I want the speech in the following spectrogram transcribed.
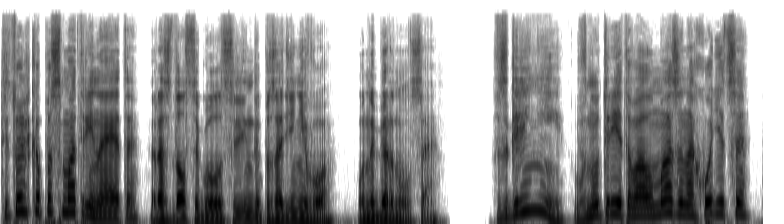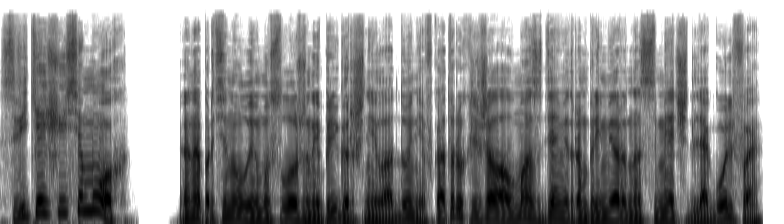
«Ты только посмотри на это!» — раздался голос Линды позади него. Он обернулся. «Взгляни, внутри этого алмаза находится светящийся мох!» Она протянула ему сложенные пригоршни ладони, в которых лежал алмаз диаметром примерно с мяч для гольфа,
